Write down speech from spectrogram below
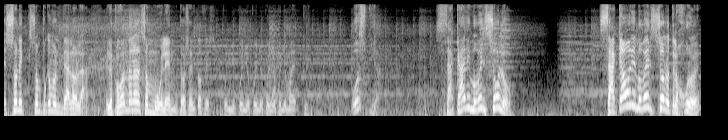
eh, son, son Pokémon de Alola. Y los Pokémon de Alola son muy lentos. Entonces, coño, coño, coño, coño, coño ¡Hostia! Se acaba de mover solo Se acaba de mover solo, te lo juro, eh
